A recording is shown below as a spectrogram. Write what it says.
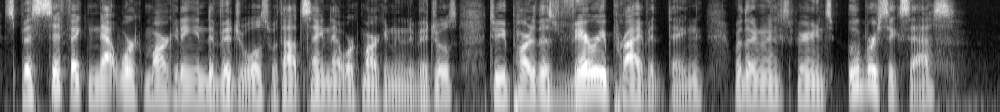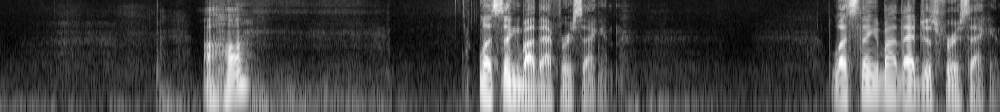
specific network marketing individuals without saying network marketing individuals to be part of this very private thing where they're going to experience uber success. Uh huh. Let's think about that for a second. Let's think about that just for a second.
